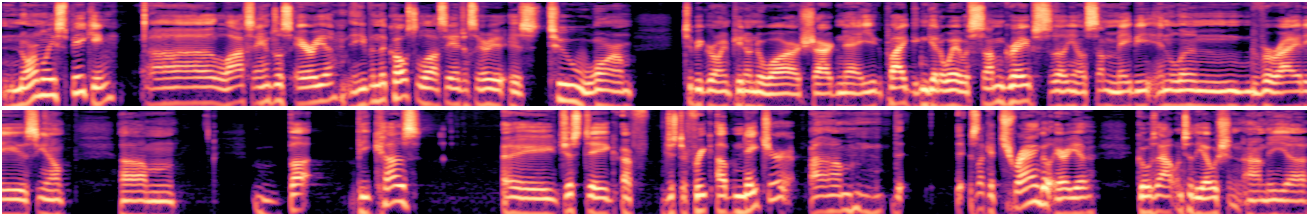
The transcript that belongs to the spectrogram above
Normally speaking, uh, Los Angeles area, even the coastal Los Angeles area, is too warm to be growing Pinot Noir, Chardonnay. You probably can get away with some grapes, uh, you know, some maybe inland varieties, you know, um, but because a just a, a, just a freak of nature, um, it's like a triangle area goes out into the ocean on the uh,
